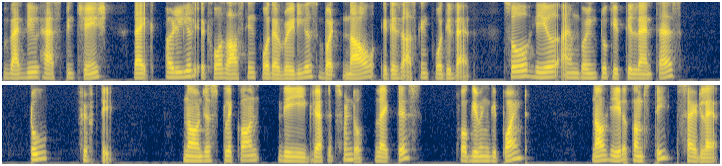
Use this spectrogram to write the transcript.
value has been changed like earlier it was asking for the radius but now it is asking for the length so here i'm going to keep the length as 250 now just click on the graphics window like this for giving the point now here comes the side length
